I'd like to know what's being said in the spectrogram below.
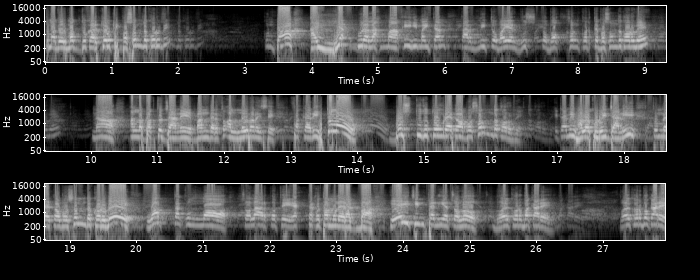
তোমাদের মধ্যকার কেউ কি পছন্দ করবে? কোনটা? লাহমা আখিহি মাইতান, তার মৃত ভাইয়ের গুস্ত বক্ষণ করতে পছন্দ করবে? না, আল্লাহ পাক তো জানে, বান্দারে তো আল্লাহই বানাইছে। ফাকারি তুমো বস্তু তো তোমরা এটা অপছন্দ করবে। এটা আমি ভালো করেই জানি, তোমরা এটা অপছন্দ করবে। ওয়াত্তাকুল্লাহ, চলার পথে একটা কথা মনে রাখবা, এই চিন্তা নিয়ে চলো, ভয় করবা কারে? ভয় করব কারে?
